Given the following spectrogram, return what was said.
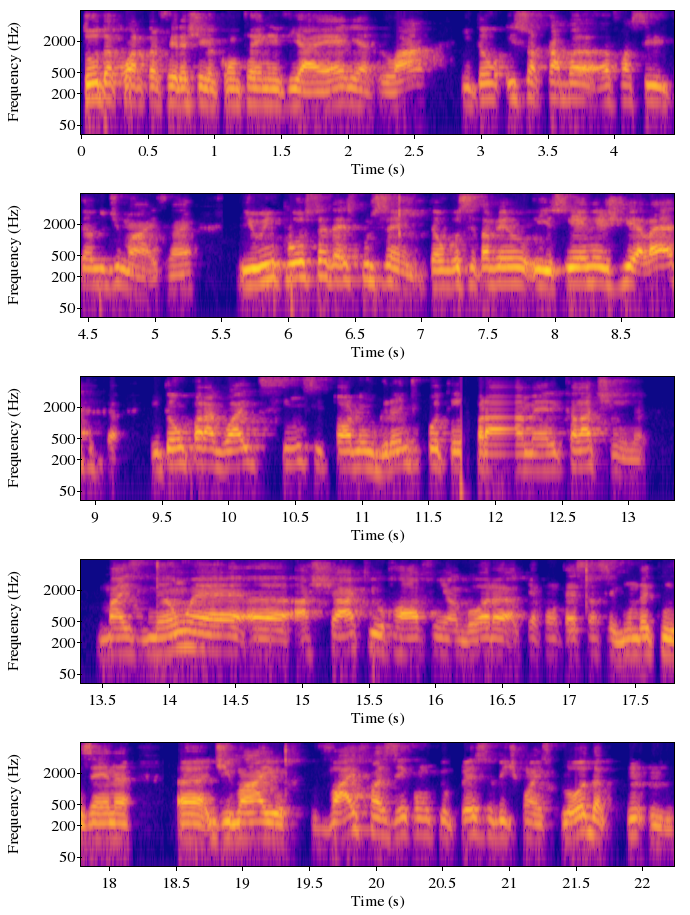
toda quarta-feira chega container via aérea lá, então isso acaba facilitando demais, né? E o imposto é 10%. Então você está vendo isso. E a energia elétrica, então o Paraguai sim se torna um grande potencial para a América Latina. Mas não é uh, achar que o halving agora, que acontece na segunda quinzena uh, de maio, vai fazer com que o preço do Bitcoin exploda. Uh -uh.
